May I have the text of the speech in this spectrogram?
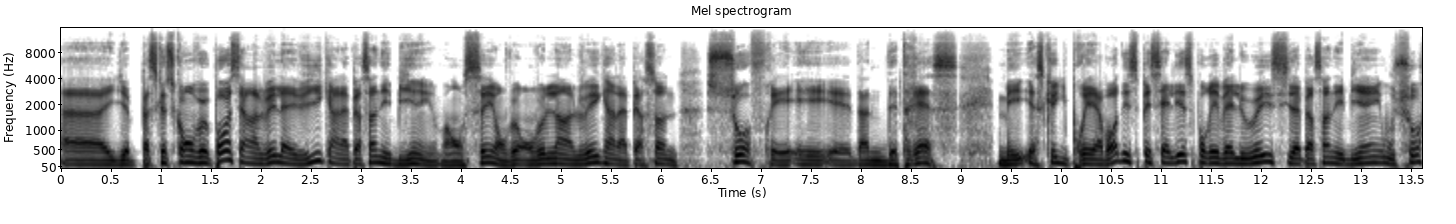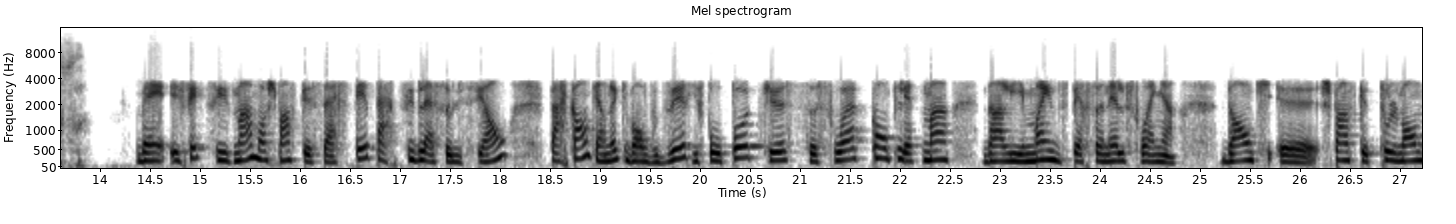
euh, parce que ce qu'on veut pas, c'est enlever la vie quand la personne est bien. On sait, on veut, on veut l'enlever quand la personne souffre et, est dans une détresse. Mais est-ce qu'il pourrait y avoir des spécialistes pour évaluer si la personne est bien ou souffre? Ben effectivement, moi je pense que ça fait partie de la solution. Par contre, il y en a qui vont vous dire il faut pas que ce soit complètement dans les mains du personnel soignant. Donc, euh, je pense que tout le monde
